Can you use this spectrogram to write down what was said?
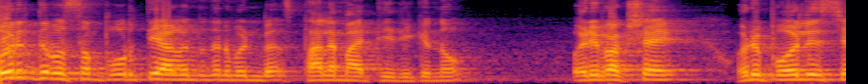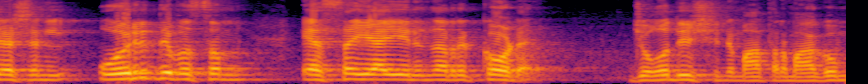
ഒരു ദിവസം പൂർത്തിയാകുന്നതിന് മുൻപ് സ്ഥലം മാറ്റിയിരിക്കുന്നു. ഒരുപക്ഷെ ഒരു പോലീസ് സ്റ്റേഷനിൽ ഒരു ദിവസം എസ് ഐ ആയിരുന്ന റെക്കോർഡ് ജ്യോതിഷിന് മാത്രമാകും.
